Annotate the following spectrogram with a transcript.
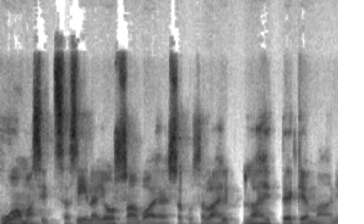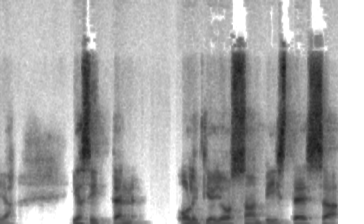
huomasit sä siinä jossain vaiheessa, kun sä lähit, lähit tekemään ja, ja sitten olit jo jossain pisteessä,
